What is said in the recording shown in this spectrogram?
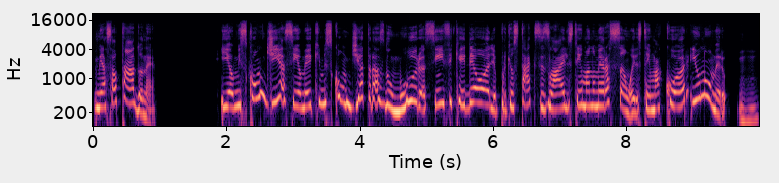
me assaltado, né? E eu me escondi, assim, eu meio que me escondi atrás do muro, assim, e fiquei de olho, porque os táxis lá, eles têm uma numeração, eles têm uma cor e um número. Uhum.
